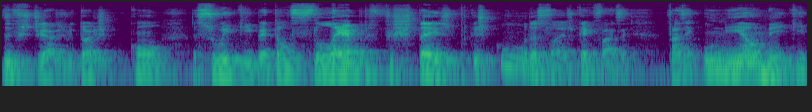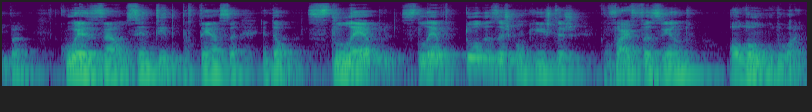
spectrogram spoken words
de festejar as vitórias com a sua equipa. Então celebre, festeje, porque as comemorações, o que é que fazem? Fazem união na equipa, coesão, sentido de pertença. Então celebre, celebre todas as conquistas vai fazendo ao longo do ano.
